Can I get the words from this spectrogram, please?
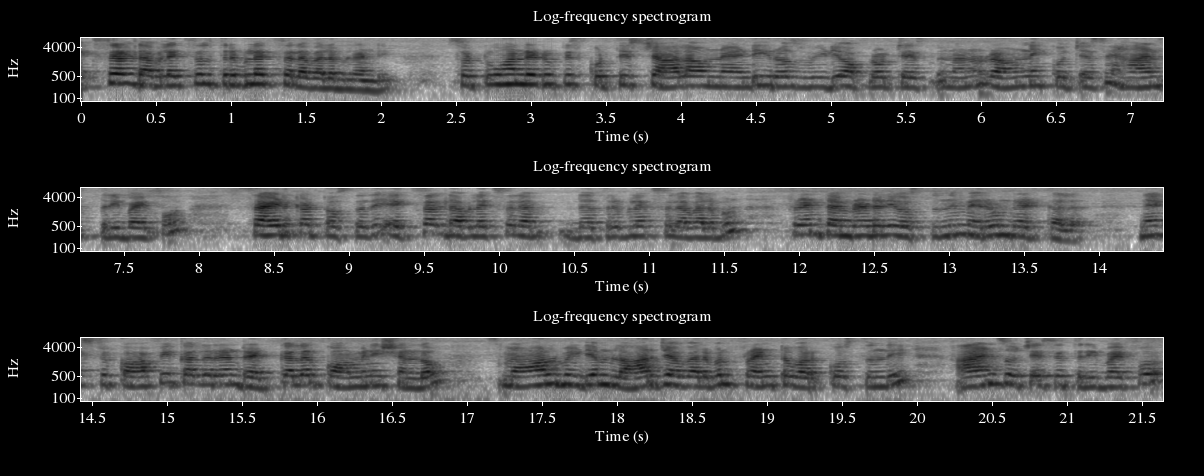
XL double XL triple XL available అండి. So two hundred rupees kurtis చాలా ఉన్నాయండి. ఈరోజు వీడియో అప్లోడ్ చేస్తున్నాను. రౌండ్ నెక్ వచ్చేసి hands three by four. Side cut వస్తుంది. XL double XL triple XL available. Front embroidery వస్తుంది. Maroon red colour. Next coffee colour and red colour కాంబినేషన్లో small medium large available front work వస్తుంది. హ్యాండ్స్ వచ్చేసి three by four.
